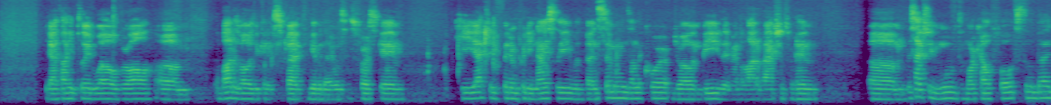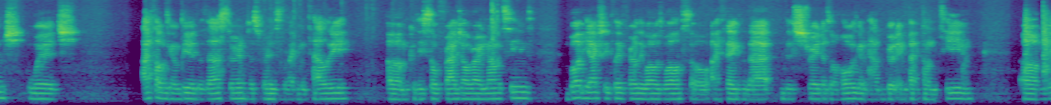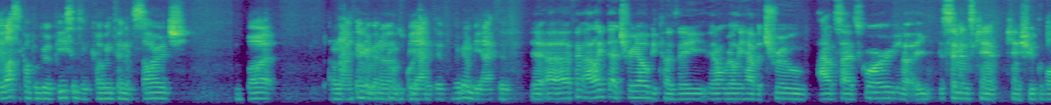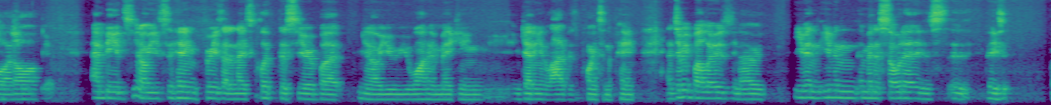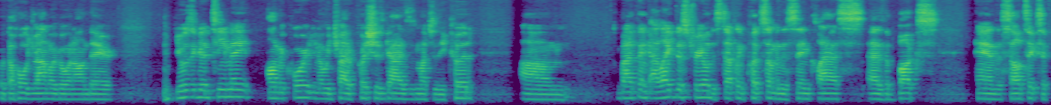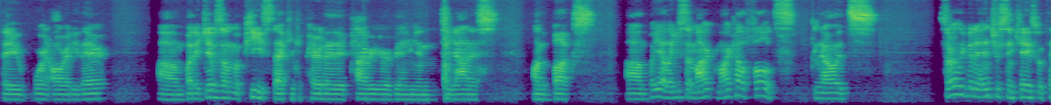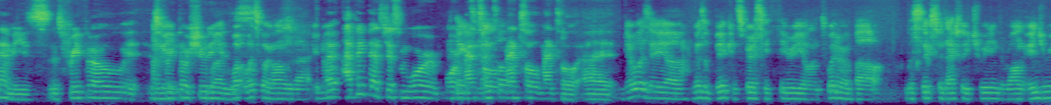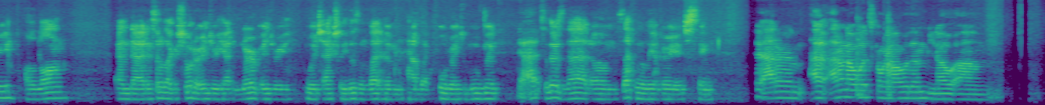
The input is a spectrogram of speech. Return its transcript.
Yeah, I thought he played well overall. Um, about as well as you can expect, given that it was his first game. He actually fit in pretty nicely with Ben Simmons on the court, Joel Embiid. They ran a lot of actions for him. Um, this actually moved Markelle Fultz to the bench, which I thought was going to be a disaster just for his like mentality, because he's so fragile right now it seems. But he actually played fairly well as well, so I think that this trade as a whole is going to have a good impact on the team. Um, they lost a couple good pieces in Covington and Sarge, but I don't know. I think they're gonna be active. They're going to be active. Yeah, uh, I think I like that trio because they, they don't really have a true outside scorer. You know, Simmons can't can't shoot the ball at all. Yeah. Embiid's, you know, he's hitting threes at a nice clip this year, but you know, you you want him making getting a lot of his points in the paint. And Jimmy Butler's, you know, even even in Minnesota is is with the whole drama going on there. He was a good teammate on the court. You know, we try to push his guys as much as he could. Um, but I think I like this trio. This definitely puts them in the same class as the Bucks and the Celtics if they weren't already there. Um, but it gives them a piece that can compare to Kyrie Irving and to Giannis on the Bucks. Um, but yeah, like you said, Mark Markelle Fultz. You know, it's certainly been an interesting case with him. He's his free throw, his I mean, free throw shooting. What, is, what, what's going on with that? You know, I, I think that's just more more mental, mental. mental, mental. Uh, there was a uh, there's a big conspiracy theory on Twitter about the Sixers actually treating the wrong injury all along, and that instead of like a shoulder injury, he had a nerve injury, which actually doesn't let him have like full range of movement. yeah, So there's that. Um, it's definitely a very interesting. Yeah, I don't, I, I don't know what's going on with him. You know, um,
